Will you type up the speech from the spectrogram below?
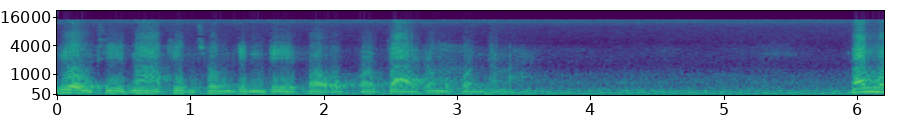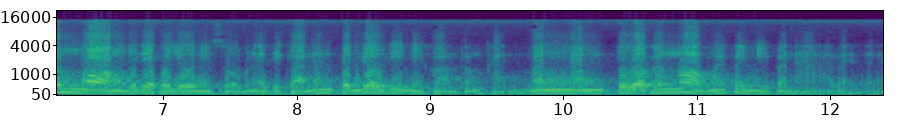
เรื่องที่น่าชื่นชมยินดีพออกพอใจของบุคคลทั้งหลายนั้นมุมมองที่เรียกว่าโยนิโสมนติการนั้นเป็นเรื่องที่มีความสำคัญ มันมันตัวข้างนอกไม่ค่อยมีปัญหาอะไรอะไร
